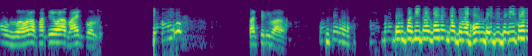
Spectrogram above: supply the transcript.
ઓલા પત્રી વાળા ભાઈ જ બોલું. પત્રી વાળા ફોન દીધો. એ કોણ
